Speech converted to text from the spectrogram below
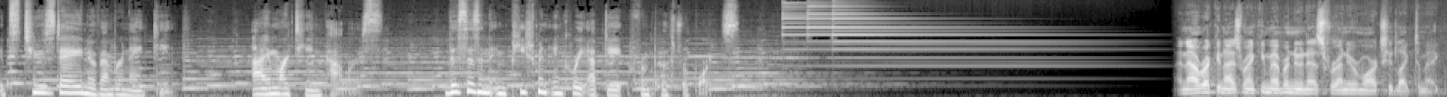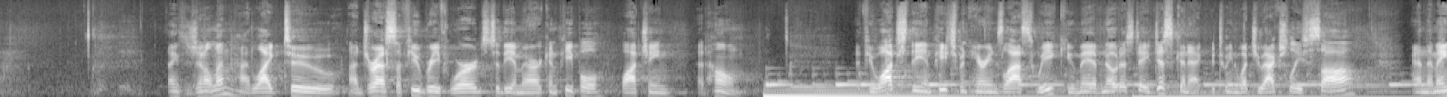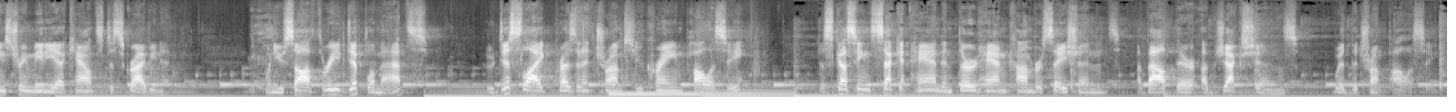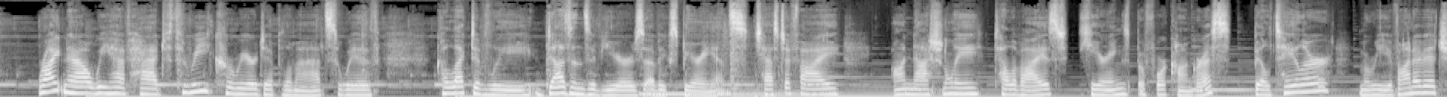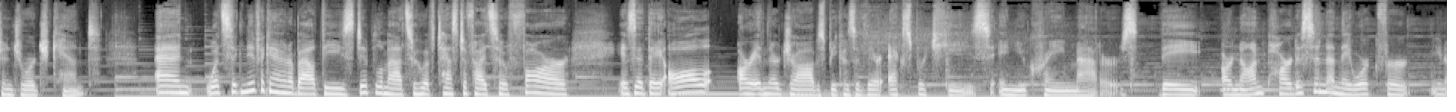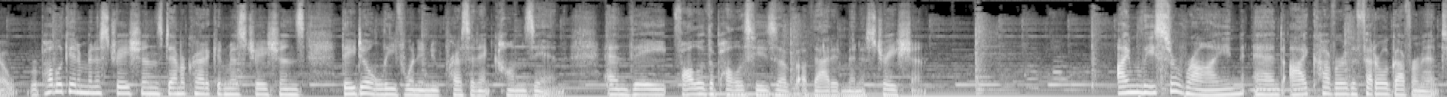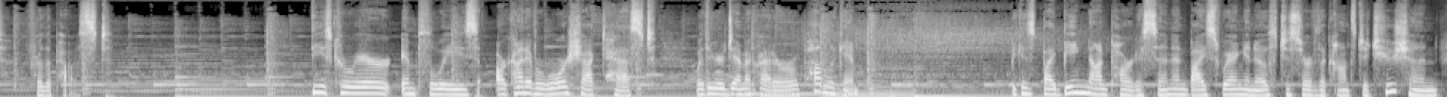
It's Tuesday, November 19th. I'm Martine Powers. This is an impeachment inquiry update from Post Reports. I now recognize Ranking Member Nunes for any remarks he'd like to make. Thanks, gentlemen. I'd like to address a few brief words to the American people watching at home. If you watched the impeachment hearings last week, you may have noticed a disconnect between what you actually saw and the mainstream media accounts describing it. When you saw three diplomats who dislike President Trump's Ukraine policy discussing second-hand and third-hand conversations about their objections with the Trump policy. Right now, we have had three career diplomats with collectively dozens of years of experience testify on nationally televised hearings before Congress Bill Taylor, Marie Yovanovitch and George Kent. And what's significant about these diplomats who have testified so far is that they all are in their jobs because of their expertise in Ukraine matters. They are nonpartisan and they work for, you know, Republican administrations, Democratic administrations. They don't leave when a new president comes in and they follow the policies of, of that administration. I'm Lisa Rein and I cover the federal government for the Post. These career employees are kind of a Rorschach test, whether you're a Democrat or a Republican. Because by being nonpartisan and by swearing an oath to serve the Constitution,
